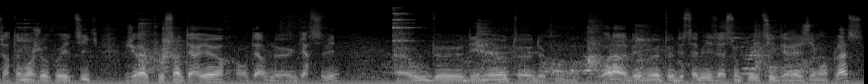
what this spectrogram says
certainement géopolitiques, je dirais plus intérieures en termes de guerre civile euh, ou de- d'émeutes, de, voilà, d'émeutes, de déstabilisation politique des régimes en place.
